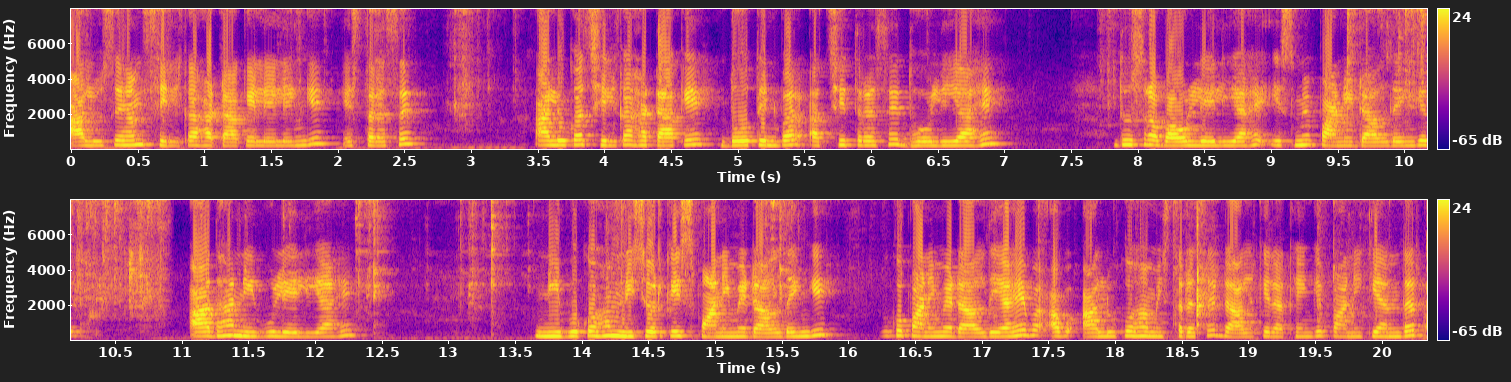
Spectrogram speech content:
आलू से हम सिल्का हटा के ले लेंगे इस तरह से। आलू का छिलका हटा के दो तीन बार अच्छी तरह से धो लिया है। दूसरा बाउल ले लिया है। इसमें पानी डाल देंगे आधा नींबू ले लिया है। नींबू को हम निचोड़ के इस पानी में डाल देंगे। नींबू को पानी में डाल दिया है। अब आलू को हम इस तरह से डाल के रखेंगे पानी के अंदर।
